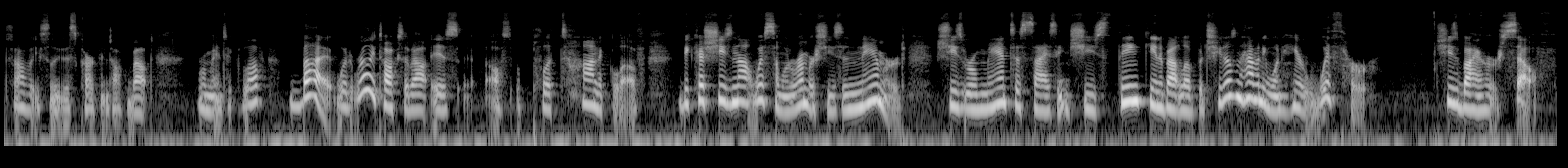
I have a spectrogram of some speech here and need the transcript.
So, obviously, this card can talk about romantic love, but what it really talks about is also platonic love because she's not with someone. Remember, she's enamored, she's romanticizing, she's thinking about love, but she doesn't have anyone here with her. She's by herself.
